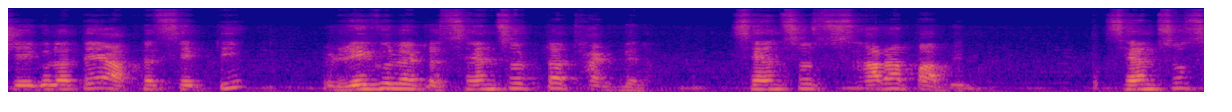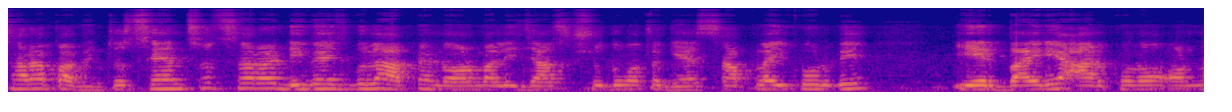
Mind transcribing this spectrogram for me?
সেগুলোতে আপনার সেফটি রেগুলেটর সেন্সরটা থাকবে না। সেন্সর ছাড়া পাবেন সেন্সর ছাড়া পাবেন। তো সেন্সর ছাড়া ডিভাইসগুলো আপনার নর্মালি জাস্ট শুধুমাত্র গ্যাস সাপ্লাই করবে, এর বাইরে আর কোনো অন্য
